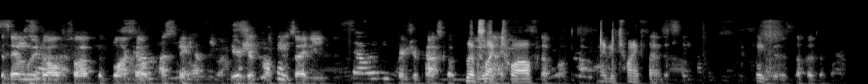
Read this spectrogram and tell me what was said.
But then we'd also have to block out the thing. Here's your conference ID. Here's your passcode. Looks like 12, stuff on top. maybe 25. And this- Think of the stuff at the bottom.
